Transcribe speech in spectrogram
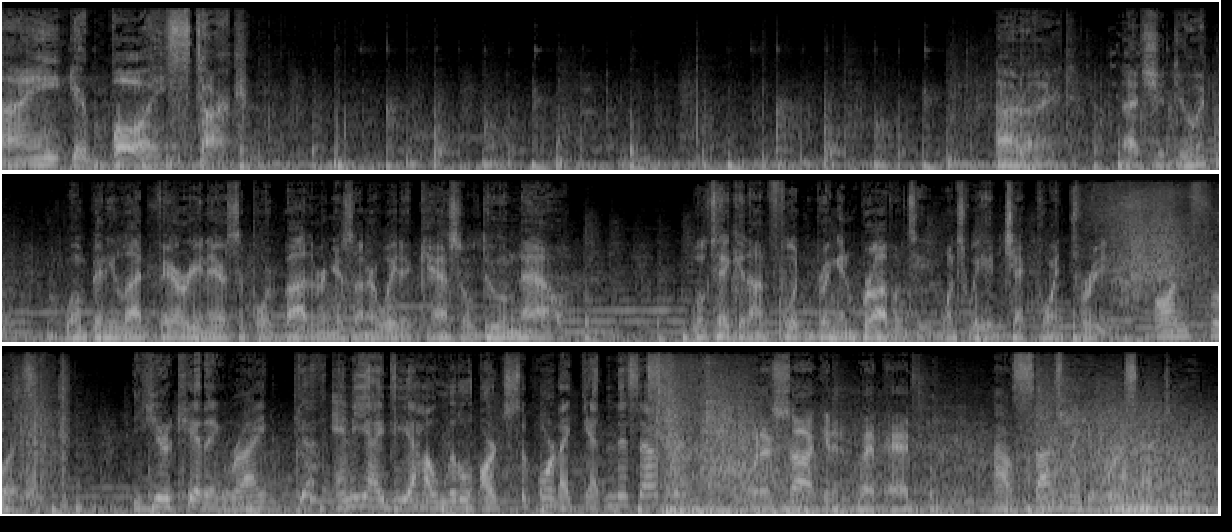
I ain't your boy, Stark. All right, that should do it. Won't be any Latverian air support bothering us on our way to Castle Doom now. We'll take it on foot and bring in Bravo team once we hit checkpoint three. On foot. You're kidding, right? Do you have any idea how little arch support I get in this outfit? Put a socket in, webhead. Oh, socks make it worse, actually.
